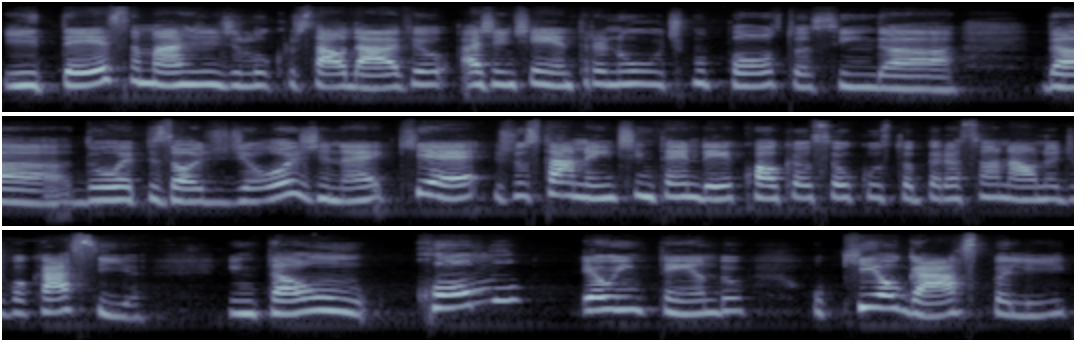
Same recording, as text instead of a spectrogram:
e ter essa margem de lucro saudável, a gente entra no último ponto assim da, da, do episódio de hoje, né? Que é justamente entender qual que é o seu custo operacional na advocacia. Então, como eu entendo o que eu gasto ali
